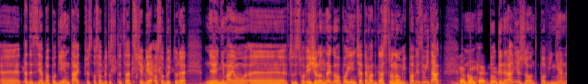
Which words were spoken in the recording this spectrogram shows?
e, ta decyzja była podjęta przez osoby, to cytat z ciebie, osoby, które nie mają w cudzysłowie zielonego pojęcia temat gastronomii. Powiedz mi tak, to kompletnie. bo generalnie rząd powinien,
